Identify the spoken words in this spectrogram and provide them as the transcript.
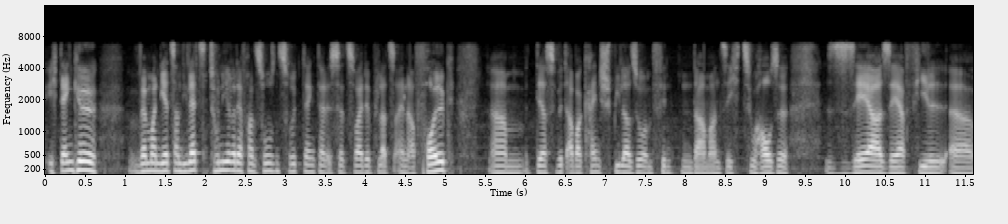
ich denke, wenn man jetzt an die letzten Turniere der Franzosen zurückdenkt, dann ist der zweite Platz ein Erfolg. Ähm, das wird aber kein Spieler so empfinden, da man sich zu Hause sehr, sehr viel äh,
